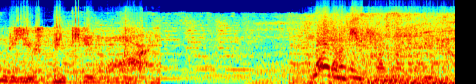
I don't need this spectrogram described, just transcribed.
Who do you think you are? Why don't you come with me?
